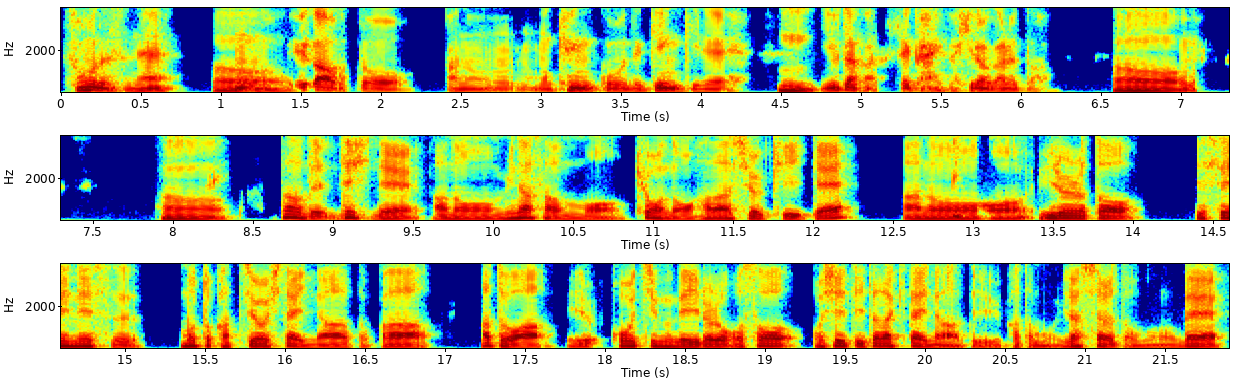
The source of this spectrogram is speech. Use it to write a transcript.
そうですね。う。もうん笑顔と、あの、もう健康で元気でうん。豊かな世界が広がるとうん思います。うんはいなので、ぜひね、あの、皆さんも今日のお話を聞いて、あの、いろいろと SNS もっと活用したいなとか、あとは、コーチングでいろいろ教教えていただきたいなという方もいらっしゃると思うので、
